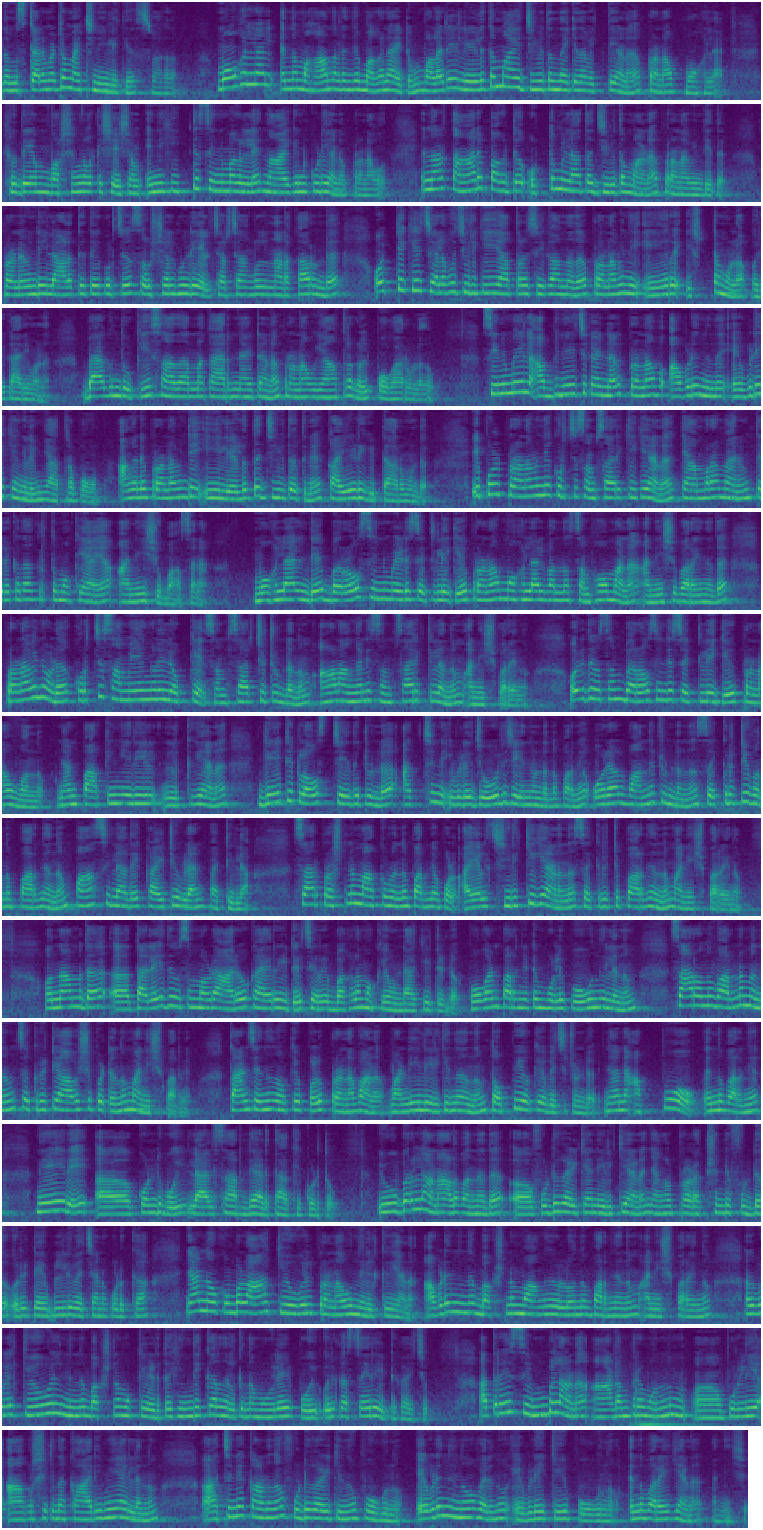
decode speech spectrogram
നമസ്കാരം മെട്രോ മാറ്റിനിയിലേക്ക് സ്വാഗതം. മോഹൻലാൽ എന്ന മഹാനടന്റെ മകനായിട്ടും വളരെ ലളിതമായ ജീവിതം നയിക്കുന്ന വ്യക്തിയാണ് പ്രണവ് മോഹൻലാൽ. ഹൃദയം വർഷങ്ങൾക്ക് ശേഷം എന്നീ ഹിറ്റ് സിനിമകളിലെ നായകൻ കൂടിയാണ് പ്രണവ്. എന്നാൽ താരപ്പകിട്ട് ഒട്ടുമില്ലാത്ത ജീവിതമാണ് പ്രണവിന്റേത് പ്രണവിന്റെ ലാളിത്യത്തെക്കുറിച്ച് സോഷ്യൽ മീഡിയയിൽ ചർച്ചകൾ നടക്കാറുണ്ട്. ഒറ്റയ്ക്ക് ചെലവ് ചുരുക്കി യാത്ര ചെയ്യുക എന്നത് പ്രണവിന് ഏറെ ഇഷ്ടമുള്ള ഒരു കാര്യമാണ്. ബാഗും തൂക്കി സാധാരണക്കാരനായിട്ടാണ് പ്രണവ് യാത്രകൾ പോകാറുള്ളത്. സിനിമയിൽ അഭിനയിച്ചു കഴിഞ്ഞാൽ പ്രണവ് അവിടെ നിന്ന് എവിടേക്കെങ്കിലും യാത്ര പോകും. അങ്ങനെ പ്രണവിന്റെ ഈ ലളിത ജീവിതത്തിന് കയ്യടി കിട്ടാറുമുണ്ട്. ഇപ്പോൾ പ്രണവിനെ കുറിച്ച് സംസാരിക്കുകയാണ് ക്യാമറാമാനും തിരക്കഥാകൃത്തുമൊക്കെയായ അനീഷ് ഉപാസന. മോഹൻലാലിന്റെ ബറോ സിനിമയുടെ സെറ്റിലേക്ക് പ്രണവ് മോഹൻലാൽ വന്ന സംഭവമാണ് അനീഷ് പറയുന്നത്. പ്രണവിനോട് കുറച്ച് സമയങ്ങളിലൊക്കെ സംസാരിച്ചിട്ടുണ്ടെന്നും ആൾ അങ്ങനെ സംസാരിക്കില്ലെന്നും അനീഷ് പറയുന്നു. ഒരു ദിവസം ബറോസിന്റെ സെറ്റിലേക്ക് പ്രണവ് വന്നു. ഞാൻ പാർക്കിംഗ് ഏരിയയിൽ നിൽക്കുകയാണ്. ഗേറ്റ് ക്ലോസ് ചെയ്തിട്ടുണ്ട്. അച്ഛൻ ഇവിടെ ജോലി ചെയ്യുന്നുണ്ടെന്ന് പറഞ്ഞ് ഒരാൾ വന്നിട്ടുണ്ടെന്ന് സെക്യൂരിറ്റി വന്ന് പറഞ്ഞെന്നും പാസ് ഇല്ലാതെ കയറ്റിവിടാൻ പറ്റില്ല. സാർ പ്രശ്നമാക്കുമെന്ന് പറഞ്ഞപ്പോൾ അയാൾ ചിരിക്കുകയാണെന്ന് സെക്യൂരിറ്റി പറഞ്ഞെന്നും അനീഷ് പറയുന്നു. ഒന്നാമത് തലേ ദിവസം അവിടെ ആരോ കയറിയിട്ട് ചെറിയ ബഹളമൊക്കെ ഉണ്ടാക്കിയിട്ടുണ്ട്. പോകാൻ പറഞ്ഞിട്ടും പുള്ളി പോകുന്നില്ലെന്നും സാർ ഒന്ന് വരണമെന്നും സെക്യൂരിറ്റി ആവശ്യപ്പെട്ടെന്നും മനീഷ് പറഞ്ഞു. താൻ ചെന്ന് നോക്കിയപ്പോൾ പ്രണവാണ് വണ്ടിയിലിരിക്കുന്നതെന്നും തൊപ്പിയൊക്കെ വെച്ചിട്ടുണ്ട്. ഞാൻ അപ്പുവോ എന്ന് പറഞ്ഞ് നേരെ കൊണ്ടുപോയി ലാൽ സാറിന്റെ അടുത്താക്കി കൊടുത്തു. യൂബറിലാണ് ആൾ വന്നത്. ഫുഡ് കഴിക്കാൻ ഇരിക്കുകയാണ് ഞങ്ങൾ പ്രൊഡക്ഷന്റെ ഫുഡ് ഒരു ടേബിളിൽ വെച്ചാണ് കൊടുക്കുക. ഞാൻ നോക്കുമ്പോൾ ആ ക്യൂവിൽ പ്രണവ് നിൽക്കുകയാണ്. അവിടെ നിന്ന് ഭക്ഷണം വാങ്ങുകയുള്ളൂ എന്നും പറഞ്ഞെന്നും അനീഷ് പറയുന്നു. അതുപോലെ ക്യൂവിൽ നിന്ന് ഭക്ഷണമൊക്കെ എടുത്ത് ഹിന്ദിക്കാർ നിൽക്കുന്ന മൂലയിൽ പോയി ഒരു കസേര ഇട്ട് കഴിച്ചു. അത്രയും സിമ്പിളാണ് ആഡംബരം ഒന്നും ആ, പുള്ളിയെ ആകർഷിക്കുന്ന കാര്യമേ അല്ലെന്നും അച്ഛനെ കാണുന്നു ഫുഡ് കഴിക്കുന്നു പോകുന്നു. എവിടെ നിന്നോ വരുന്നു എവിടേക്കേ പോകുന്നു എന്ന് പറയുകയാണ് Aneesh.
